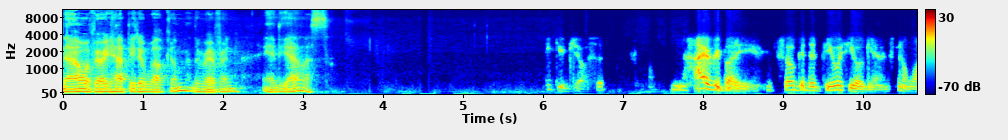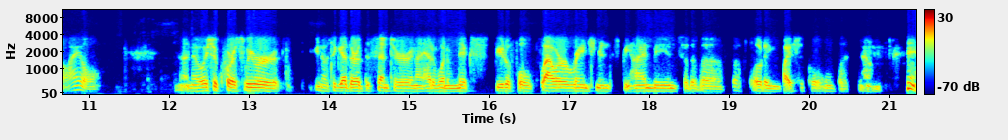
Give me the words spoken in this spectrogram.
now we're very happy to welcome the Reverend Andy Allis. Thank you, Joseph. Hi, everybody. It's so good to be with you again. It's been a while. And I wish, of course, we were, you know, together at the center and I had one of Nick's beautiful flower arrangements behind me instead of a, a floating bicycle. But um,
